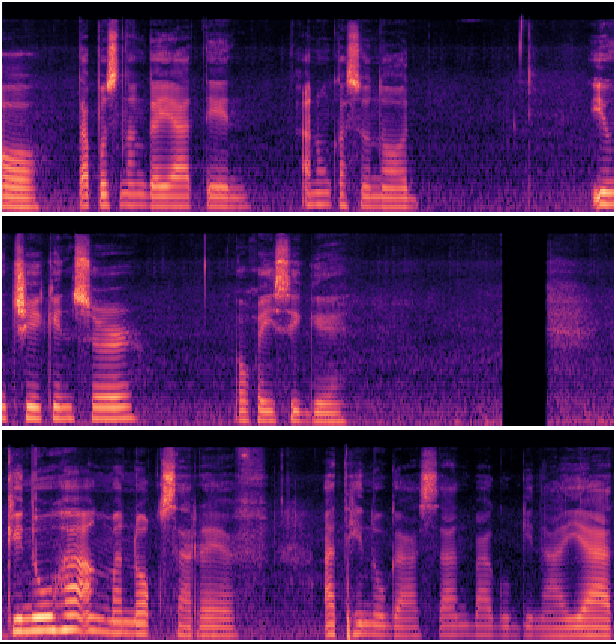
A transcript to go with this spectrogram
Oh, tapos nang gayatin. Anong kasunod? Yung chicken, sir. Okay, sige. Kinuha ang manok sa ref at hinugasan bago ginayat.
